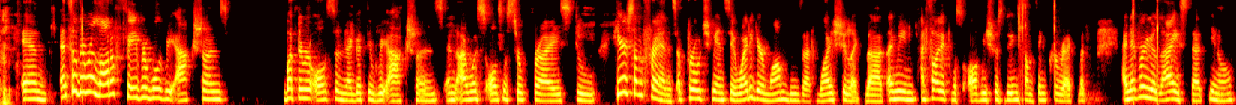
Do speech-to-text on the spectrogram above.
and and so there were a lot of favorable reactions but there were also negative reactions. And I was also surprised to hear some friends approach me and say, Why did your mom do that? Why is she like that? I mean, I thought it was obvious she was doing something correct, but I never realized that, you know,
